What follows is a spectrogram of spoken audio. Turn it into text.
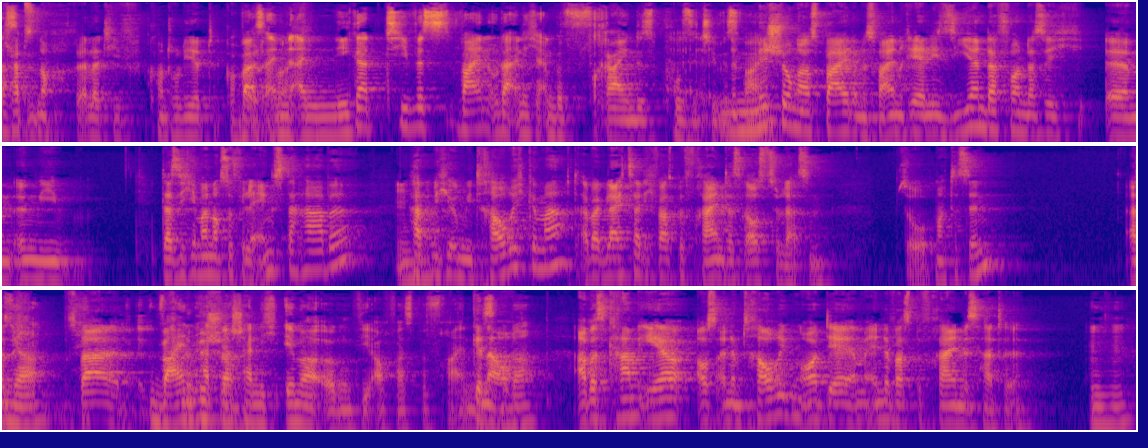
es- noch relativ kontrolliert war es ein, ein negatives Wein oder eigentlich ein befreiendes, positives eine Wein? Mischung aus beidem. Es war ein Realisieren davon, dass ich ähm, irgendwie, dass ich immer noch so viele Ängste habe, Mhm. hat mich irgendwie traurig gemacht, aber gleichzeitig war es befreiend, das rauszulassen. So, macht das Sinn? Also Ja. ich, es war Wein eine hat wahrscheinlich immer irgendwie auch was Befreiendes, Genau. oder? Aber es kam eher aus einem traurigen Ort, der am Ende was Befreiendes hatte. Mhm.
